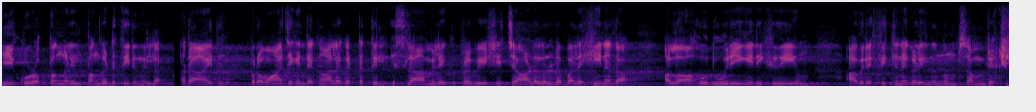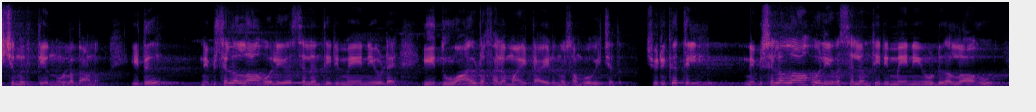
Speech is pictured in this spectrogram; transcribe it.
ഈ കുഴപ്പങ്ങളിൽ പങ്കെടുത്തിരുന്നില്ല. അതായത് പ്രവാചകന്റെ കാലഘട്ടത്തിൽ ഇസ്ലാമിലേക്ക് പ്രവേശിച്ച ആളുകളുടെ ബലഹീനത അള്ളാഹു ദൂരീകരിക്കുകയും അവരെ ഫിത്തനകളിൽ നിന്നും സംരക്ഷിച്ചു നിർത്തിയെന്നുള്ളതാണ് ഇത് നബിസല്ലാഹു അലൈഹി വസ്ലം തിരുമേനിയുടെ ഈ ദുവായുടെ ഫലമായിട്ടായിരുന്നു സംഭവിച്ചത്. ചുരുക്കത്തിൽ നബിസല്ലാഹു അലൈഹി വസ്ലം തിരുമേനിയോട് അള്ളാഹു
